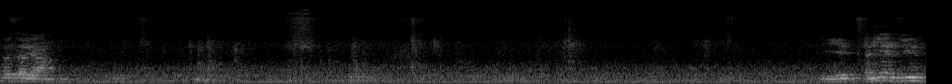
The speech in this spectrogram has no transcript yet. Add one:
何泽阳，陈彦军，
